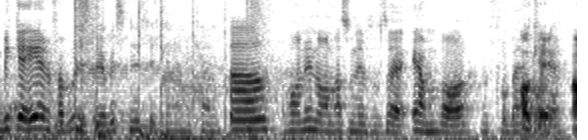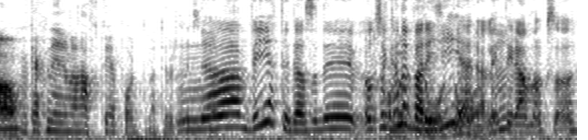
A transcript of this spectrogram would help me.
Vilka är era favoriter? Jag blir så nyfiken när ni kan. Ja. Har ni någon? Alltså ni får säga en var. Ni får börja det. ja. Men kanske ni redan har haft er podd naturligtvis. Mm, Jag vet inte alltså. Det, och så kan det kommer då då. variera lite grann också,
